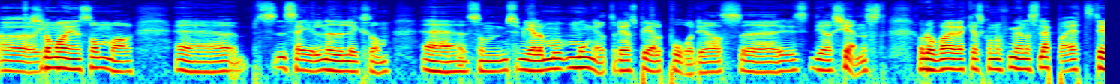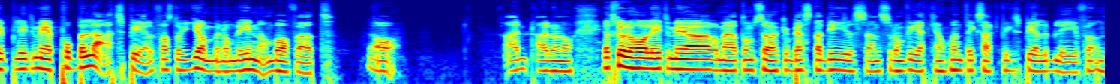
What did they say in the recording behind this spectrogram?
Eh, Så de har ju en sommar eh, nu liksom eh, som, som gäller må- många av deras spel på deras, eh, deras tjänst. Och då varje vecka så kommer de förmodligen släppa ett typ lite mer populärt spel fast då gömmer de det innan bara för att, ja, I, I don't know. Jag tror det har lite mer att göra med att de söker bästa dealsen så de vet kanske inte exakt vilket spel det blir förrän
